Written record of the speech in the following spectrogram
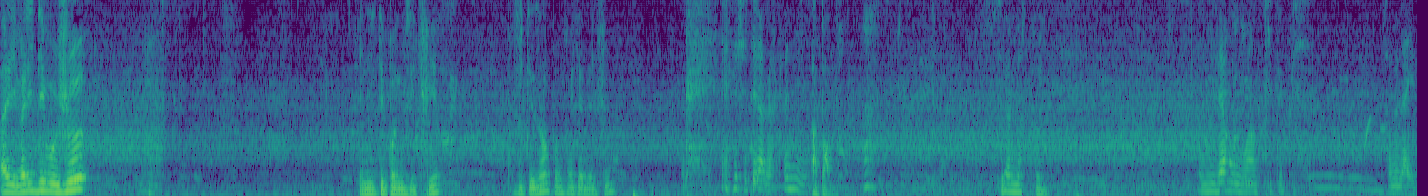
Allez, validez vos jeux. Et n'hésitez pas à nous écrire. Profitez-en pour une fois qu'il y a Delphine. J'étais là mercredi. Ah, pardon. C'est la mercredi. L'hiver, on me voit un petit peu plus sur le live.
